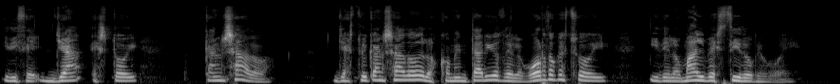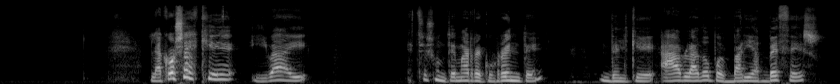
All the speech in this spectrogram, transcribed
Y dice, ya estoy cansado, ya estoy cansado de los comentarios de lo gordo que estoy y de lo mal vestido que voy. La cosa es que Ibai, este es un tema recurrente del que ha hablado pues varias veces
